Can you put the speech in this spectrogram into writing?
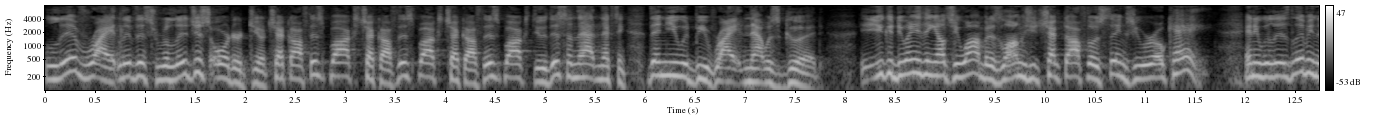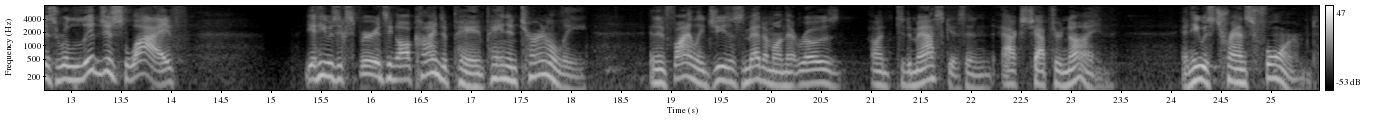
live right, live this religious order, you know, check off this box, check off this box, check off this box, do this and that, next thing, then you would be right and that was good. You could do anything else you want, but as long as you checked off those things, you were okay. And he was living this religious life, yet he was experiencing all kinds of pain, pain internally. And then finally, Jesus met him on that road on, to Damascus in Acts chapter 9. And he was transformed.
